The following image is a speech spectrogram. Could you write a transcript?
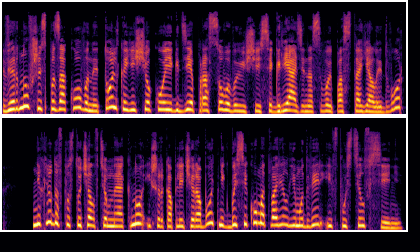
Вернувшись по закованной, только еще кое-где просовывающейся грязи на свой постоялый двор, Нехлюдов постучал в темное окно, и широкоплечий работник босиком отворил ему дверь и впустил в сени.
